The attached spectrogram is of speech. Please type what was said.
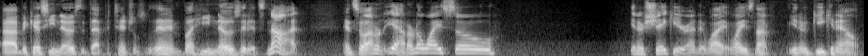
uh, because he knows that that potential's within him, but he knows that it's not. And so I don't, yeah, I don't know why he's so, you know, shaky around it. Why, why he's not, you know, geeking out.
